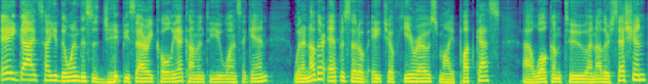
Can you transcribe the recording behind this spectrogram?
Hey guys, how you doing? This is JP Saricolia coming to you once again with another episode of Age of Heroes, my podcast. Uh, welcome to another session.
